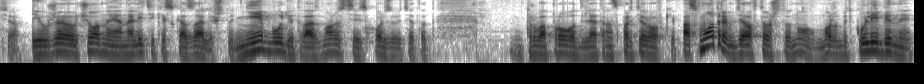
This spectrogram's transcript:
все. И уже ученые и аналитики сказали, что не будет возможности использовать этот трубопровод для транспортировки. Посмотрим. Дело в том, что, ну, может быть, кулибины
